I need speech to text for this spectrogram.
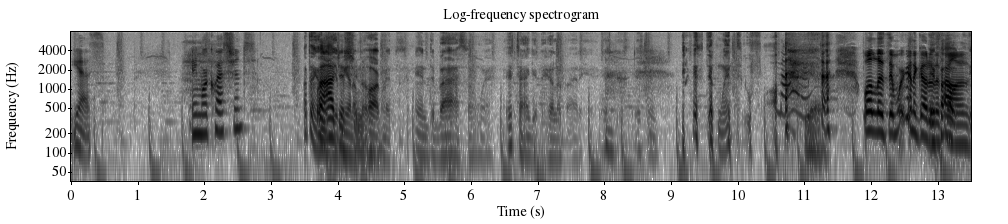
Yes. Any more questions? I think Well, I'm gonna get me you an know. apartment in Dubai somewhere. It's time to get the hell up out of here. It's, it's, it's, it's, it went too far. Yeah. Well, listen, we're going to go to If the I- phones.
